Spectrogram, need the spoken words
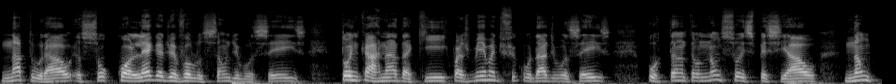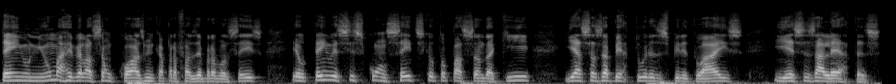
natural. Eu sou colega de evolução de vocês, Estou encarnado aqui com as mesmas dificuldades de vocês, portanto, eu não sou especial, não tenho nenhuma revelação cósmica para fazer para vocês. Eu tenho esses conceitos que eu estou passando aqui e essas aberturas espirituais e esses alertas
